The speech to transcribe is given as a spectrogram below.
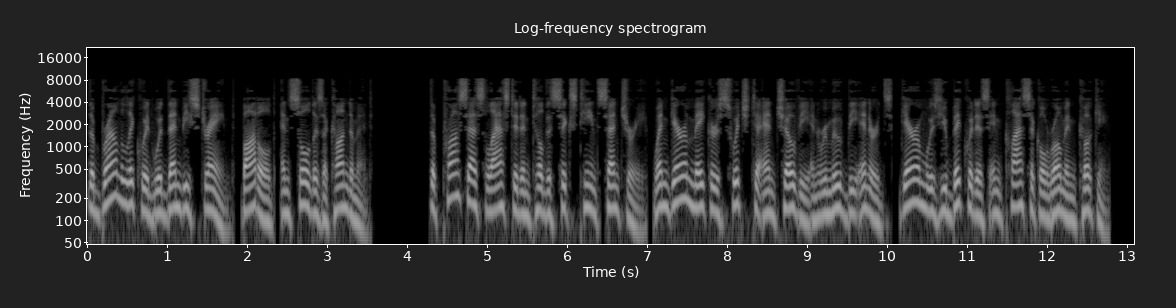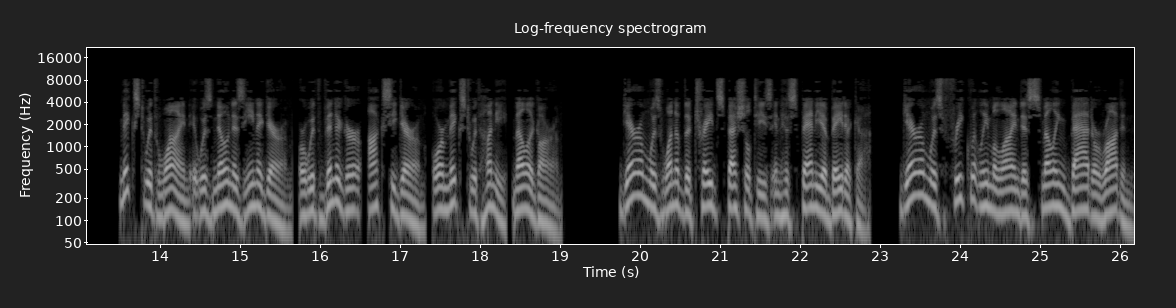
The brown liquid would then be strained, bottled, and sold as a condiment. The process lasted until the 16th century, when garum makers switched to anchovy and removed the innards. Garum was ubiquitous in classical Roman cooking. Mixed with wine it was known as aenogarum, or with vinegar, oxygarum, or mixed with honey, meligarum. Garum was one of the trade specialties in Hispania Baetica. Garum was frequently maligned as smelling bad or rotten,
